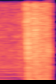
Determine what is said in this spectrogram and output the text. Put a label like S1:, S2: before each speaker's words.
S1: I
